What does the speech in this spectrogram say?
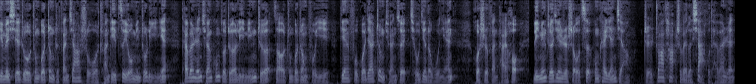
因为协助中国政治犯家属传递自由民主理念，台湾人权工作者李明哲遭中国政府以颠覆国家政权罪囚禁了五年。获释返台后，李明哲近日首次公开演讲，指抓他是为了吓唬台湾人。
